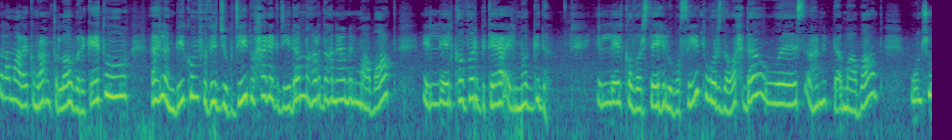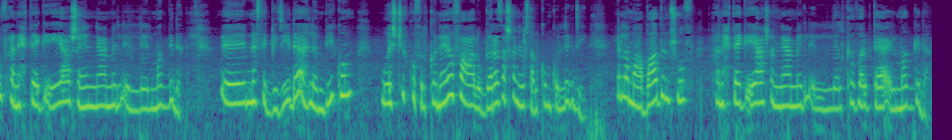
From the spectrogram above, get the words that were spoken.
السلام عليكم ورحمة الله وبركاته. أهلا بيكم في فيديو جديد وحاجة جديدة. النهاردة هنعمل مع بعض ال- الكفر بتاع المج ده. ال- الكفر سهل وبسيط غرزة واحدة وهنبدأ مع بعض ونشوف هنحتاج إيه عشان نعمل ال- المج ده. آه، الناس الجديدة أهلا بيكم واشتركوا في القناة وفعلوا الجرس عشان يوصلكم كل جديد. يلا مع بعض نشوف هنحتاج إيه عشان نعمل ال- الكفر بتاع المج ده.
